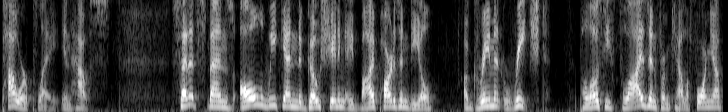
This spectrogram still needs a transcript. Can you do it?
power play in House. Senate spends all weekend negotiating a bipartisan deal. Agreement reached. Pelosi flies in from California,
